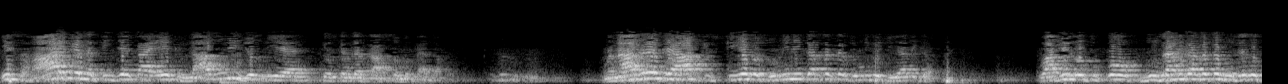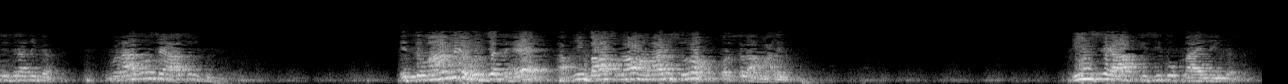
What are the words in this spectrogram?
اس ہار کے نتیجے کا ایک لازمی جز یہ ہے کہ اس کے اندر تعصب پیدا ہو۔ مناظرے سے آپ چیزیں کو سنی نہیں کر سکتے، سنی کو چیا نہیں کر سکتے۔ واپس کو دوسرا نہیں کر سکتے، دوسرے کو تیسرا نہیں کر سکتے۔ مناظروں سے حاصل کچھ اتمام میں حجت ہے۔ اپنی بات سناؤ، ہماری سنو اور سلام علیکم۔ ان سے آپ کسی کو قائل نہیں کر سکتے۔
